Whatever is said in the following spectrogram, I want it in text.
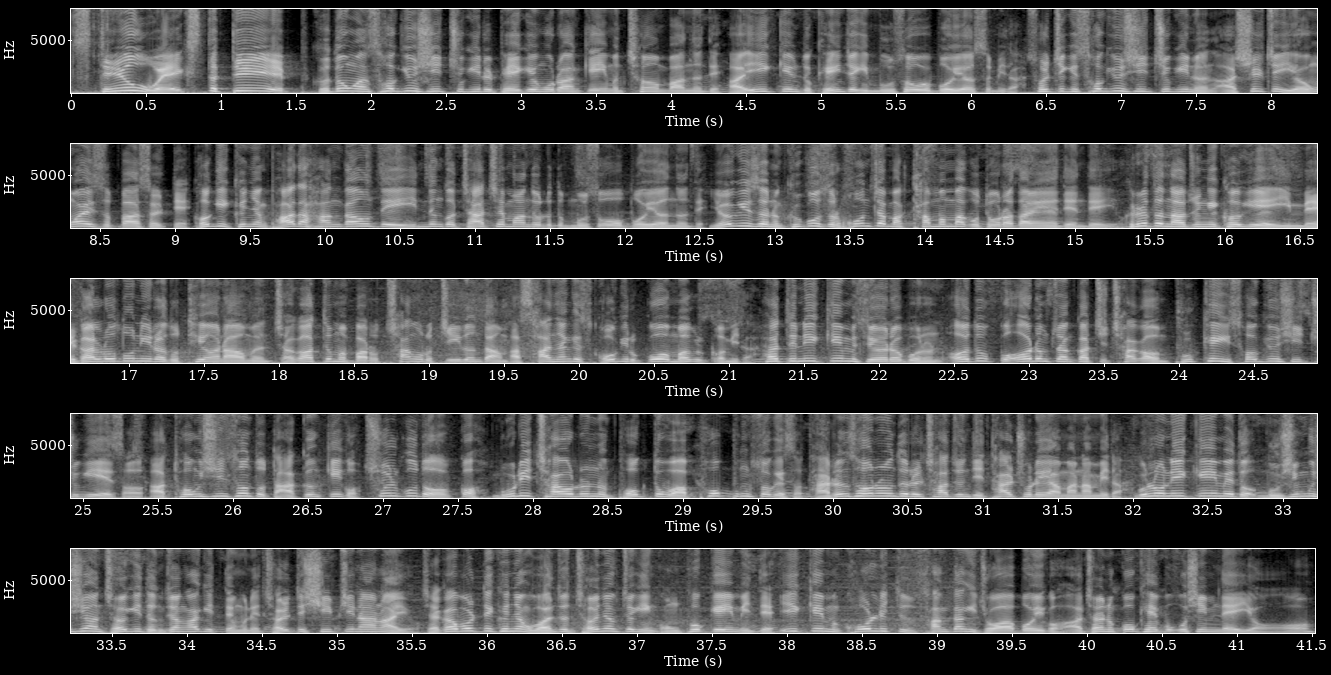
Still wakes the deep. 그동안 석유 시추기를 배경으로 한 게임은 처음 봤는데 아 이 게임도 굉장히 무서워 보였습니다. 솔직히 석유 시추기는 아 실제 영화에서 봤을 때 거기 그냥 바다 한가운데에 있는 것 자체만으로도 무서워 보였는데 여기서는 그곳을 혼자 막 탐험하고 돌아다녀야 된대요. 그러다 나중에 거기에 이 메갈로돈이라도 튀어나오면 저 같으면 바로 창으로 찌른 다음 아 사냥해서 고기로 구워 먹을 겁니다. 하여튼 이 게임에서 여러분은 어둡고 얼음장같이 차가운 북해 의 석유 시추기에서 아 통신선도 다 끊기고 출구도 없고 물이 차오르는 복도와 폭풍 속에서 다른 선원들을 찾은 뒤 탈출해야만 합니다. 물론 이 게임에도 무시무시한 적이 등장하기 때문에 절대 쉽진 않아요. 제가 볼 때 그냥 완전 전형적인 공포 게임인데 이 게임은 퀄리티도 상당히 좋아 보이고 아 저는 꼭 해보고 싶네요.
